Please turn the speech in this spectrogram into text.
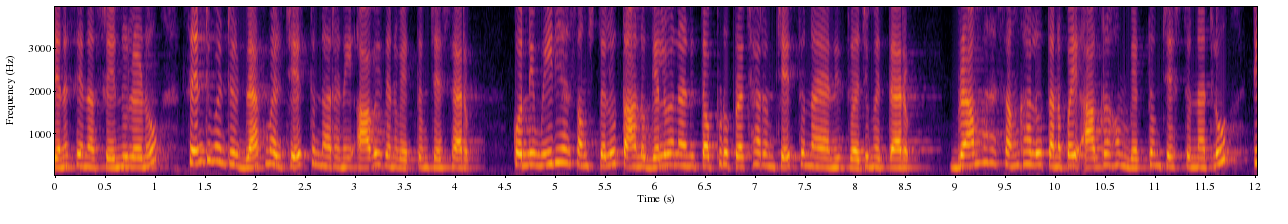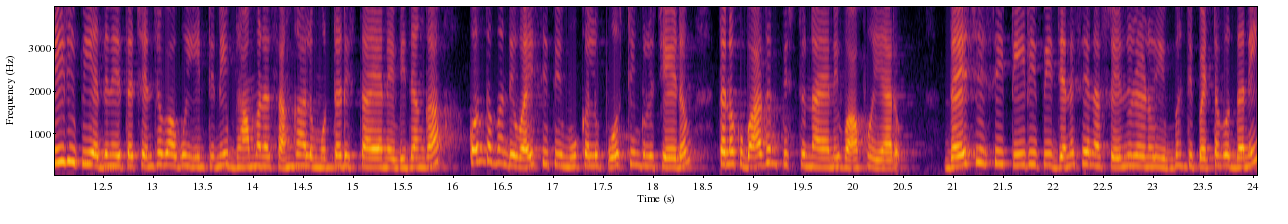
జనసేన శ్రేణులను సెంటిమెంటల్ బ్లాక్మెయిల్ చేస్తున్నారని ఆవేదన వ్యక్తం చేశారు. కొన్ని మీడియా సంస్థలు తాను గెలవనని తప్పుడు ప్రచారం చేస్తున్నాయని ధ్వజమెత్తారు. బ్రాహ్మణ సంఘాలు తనపై ఆగ్రహం వ్యక్తం చేస్తున్నట్లు టీడీపీ అధినేత చంద్రబాబు ఇంటిని బ్రాహ్మణ సంఘాలు ముట్టడిస్తాయనే విధంగా కొంతమంది వైసీపీ మూకలు పోస్టింగులు చేయడం తనకు బాధనిపిస్తున్నాయని వాపోయారు. దయచేసి టీడీపీ జనసేన శ్రేణులను ఇబ్బంది పెట్టవద్దని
